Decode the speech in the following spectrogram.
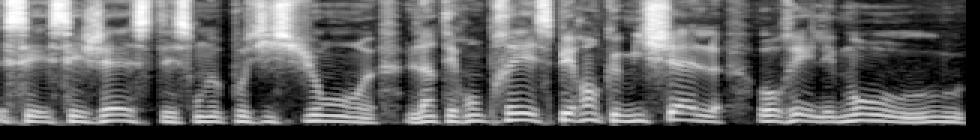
ses, gestes et son opposition, euh, l'interromprait, espérant que Michel aurait les mots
